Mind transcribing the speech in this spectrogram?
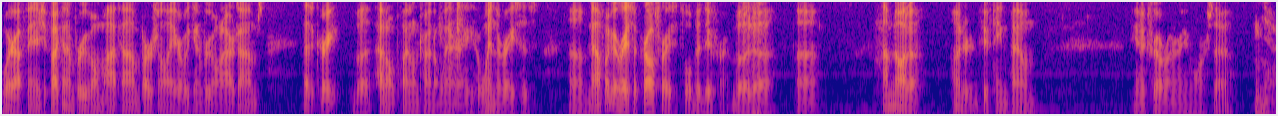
where I finish. If I can improve on my time personally, or we can improve on our times, that's great. But I don't plan on trying to win race or win the races. Um, now, if I go race a cross race, it's a little bit different. But uh, uh, I'm not a 115 pound, you know, trail runner anymore. So Yeah.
